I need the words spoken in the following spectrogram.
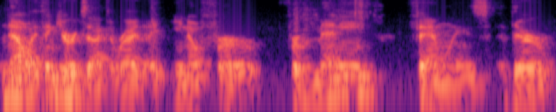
No, I think you're exactly right. I, you know, for for many families, they're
